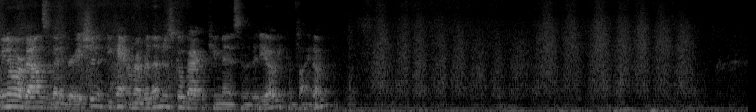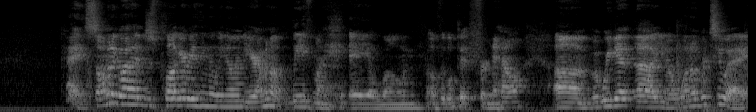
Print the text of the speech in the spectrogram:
We know our bounds of integration. If you can't remember them, just go back a few minutes in the video. You can find them. Okay, so I'm going to go ahead and just plug everything that we know into here. I'm going to leave my a alone a little bit for now. Um, but we get, uh, you know, 1 over 2a.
